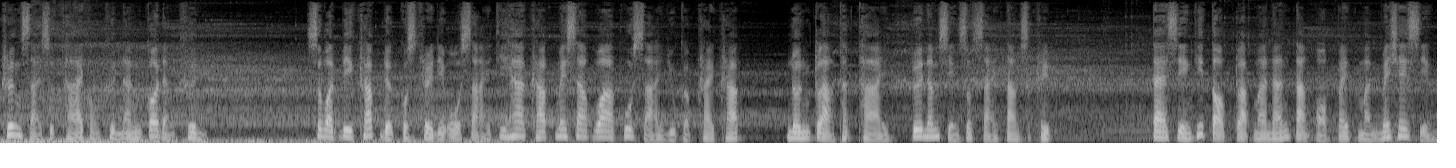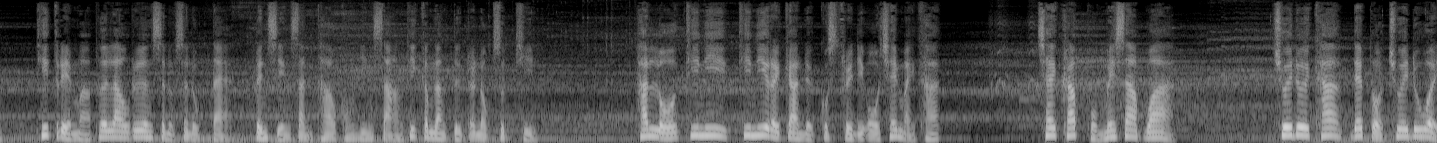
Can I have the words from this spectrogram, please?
เครื่องสายสุดท้ายของคืนนั้นก็ดังขึ้น สวัสดีครับเดอะ Ghost Radio สายที่ 5 ครับ ไม่ทราบว่าผู้สายอยู่กับใครครับ นนกล่าวทักทายด้วยน้ำเสียงสดใสตามสคริปต์ แต่เสียงที่ตอบกลับมานั้นต่างออกไปมันไม่ใช่เสียง ที่เตรียมมาเพื่อเล่าเรื่องสนุกๆแต่เป็นเสียงสั่นเทาของหญิงสาวที่กำลังตื่นตระหนกสุดขีดฮัลโหลที่นี่ที่นี่รายการเดอะ Ghost Radio ใช่ไหมครับใช่ครับผมไม่ทราบว่า ช่วยด้วยค่ะได้โปรดช่วยด้วย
